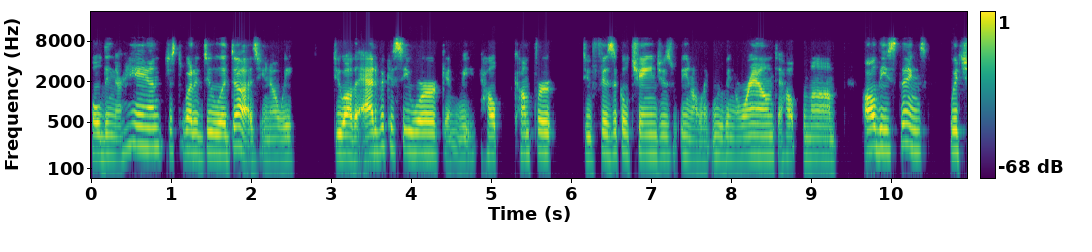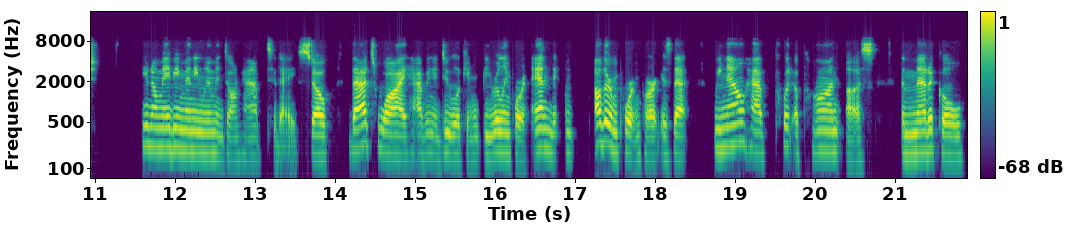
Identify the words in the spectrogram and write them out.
holding their hand, just what a doula does. You know, we do all the advocacy work and we help comfort, do physical changes, you know, like moving around to help the mom, all these things, which, you know, maybe many women don't have today. So that's why having a doula can be really important. And the um, other important part is that we now have put upon us the medical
